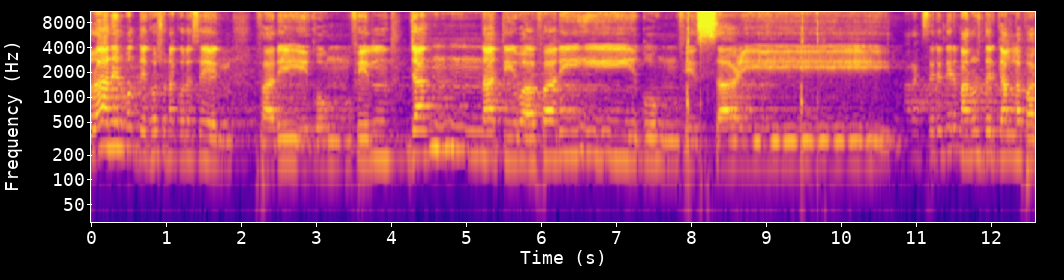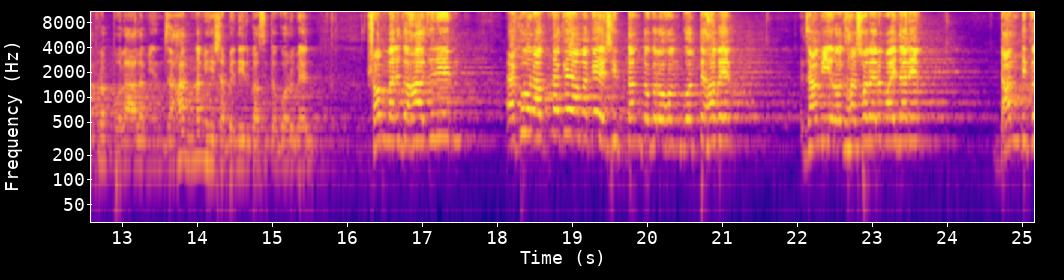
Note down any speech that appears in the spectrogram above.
কোরআনের মধ্যে ঘোষণা করেছেন, ফারিকুম ফিল জান্নাতি ওয়া ফারিকুম ফিস সাঈর আরেক শ্রেণির মানুষদেরকে আল্লাহ পাক রব্বুল আলামিন জাহান্নামী হিসাবে নির্বাচিত করবেন। সম্মানিত হাজিরিন, এখন আপনাকে আমাকে সিদ্ধান্ত গ্রহণ করতে হবে। জামির ও হাসরের ময়দানে ডান দিকে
